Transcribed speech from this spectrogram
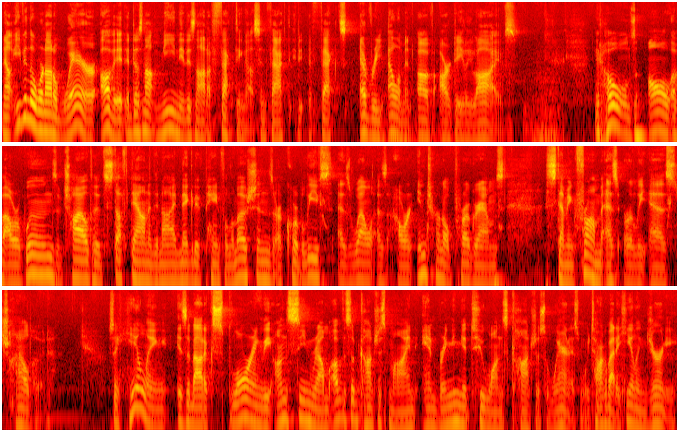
Now, even though we're not aware of it, it does not mean it is not affecting us. In fact, it affects every element of our daily lives. It holds all of our wounds of childhood, stuffed down and denied negative, painful emotions, our core beliefs, as well as our internal programs stemming from as early as childhood. So, healing is about exploring the unseen realm of the subconscious mind and bringing it to one's conscious awareness. When we talk about a healing journey,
